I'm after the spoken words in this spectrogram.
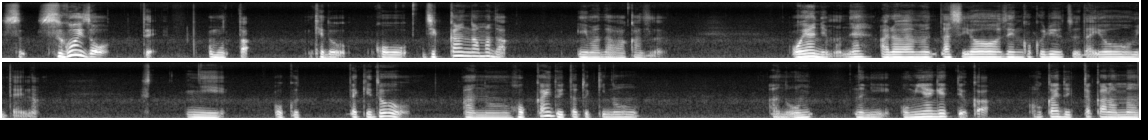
すすごいぞって思った。けどこう実感がまだ未だ湧かず。親にもねアルバム出すよ全国流通だよみたいなに送ったけどあの北海道行った時のあのお何お土産っていうか北海道行ったからまあ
